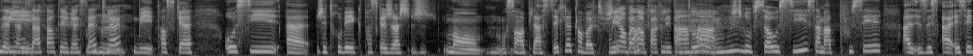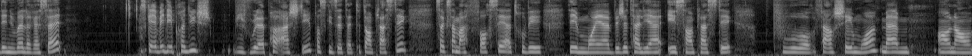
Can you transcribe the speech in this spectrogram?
de Oui. t'amuser à faire tes recettes, là? Mhm. Oui, parce que aussi, euh, j'ai trouvé que parce que j- mon, mon sang en plastique, là, qu'on va toucher. Oui, on dedans, va en parler tantôt. aha, Mhm. Je trouve ça aussi, ça m'a poussé à, à essayer des nouvelles recettes. Parce qu'il y avait des produits que je, je voulais pas acheter parce qu'ils étaient tout en plastique. C'est que ça m'a forcé à trouver des moyens végétaliens et sans plastique pour faire chez moi, même en, en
